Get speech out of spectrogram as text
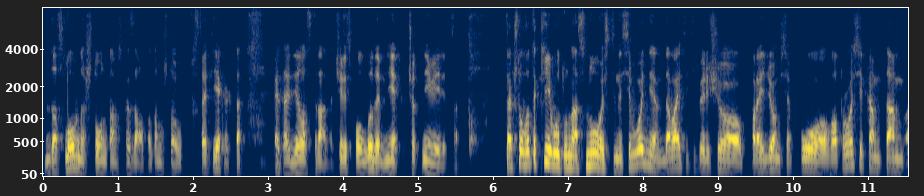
дословно, что он там сказал, потому что в статье как-то это дело странно. Через полгода мне что-то не верится. Так что вот такие вот у нас новости на сегодня. Давайте теперь еще пройдемся по вопросикам. Там э,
